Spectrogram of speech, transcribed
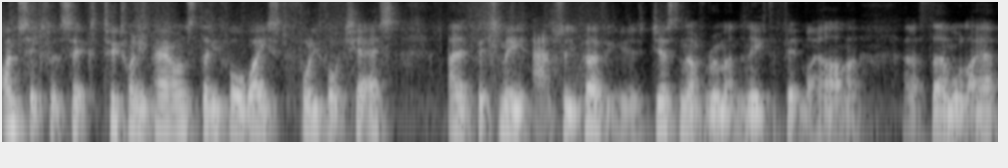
I'm six foot six, 220 pounds, 34 waist, 44 chest, and it fits me absolutely perfectly. There's just enough room underneath to fit my armour and a thermal layer.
